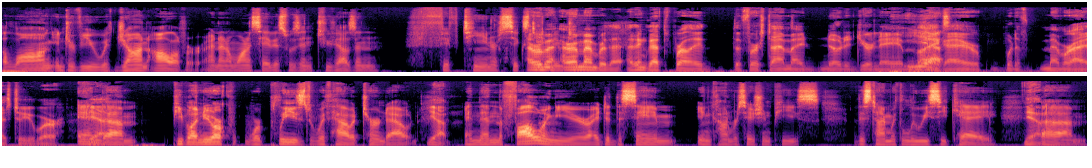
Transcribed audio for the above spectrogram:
a long interview with John Oliver, and I want to say this was in 2015 or I, 16. rem- maybe I remember that. I think that's probably the first time I noted your name. Yes. Like I would have memorized who you were. And yeah, um, people in New York were pleased with how it turned out. yeah, And then the following year, I did the same in conversation piece, this time with Louis C.K. yeah. Um,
